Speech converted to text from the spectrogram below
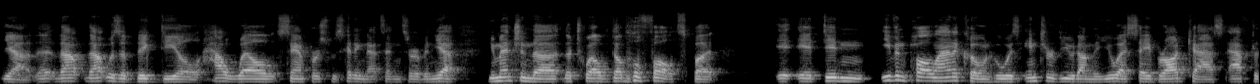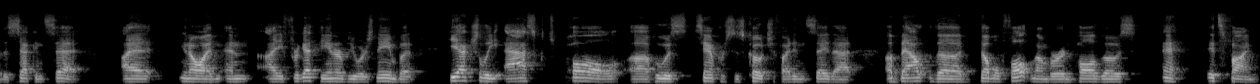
Yeah, that, that that was a big deal. How well Sampras was hitting that second serve, and yeah, you mentioned the the twelve double faults, but it, it didn't. Even Paul Annacone, who was interviewed on the USA broadcast after the second set, I you know, I, and I forget the interviewer's name, but he actually asked Paul, uh, who was Sampras's coach, if I didn't say that, about the double fault number, and Paul goes, "Eh, it's fine.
